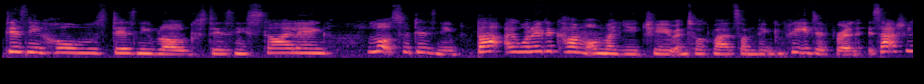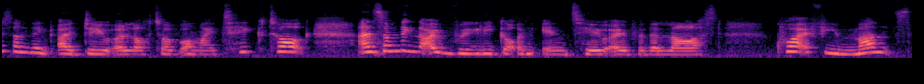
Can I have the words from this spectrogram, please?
Disney hauls, Disney vlogs, Disney styling, lots of Disney. But I wanted to come on my YouTube and talk about something completely different. It's actually something I do a lot of on my TikTok and something that I've really gotten into over the last quite a few months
